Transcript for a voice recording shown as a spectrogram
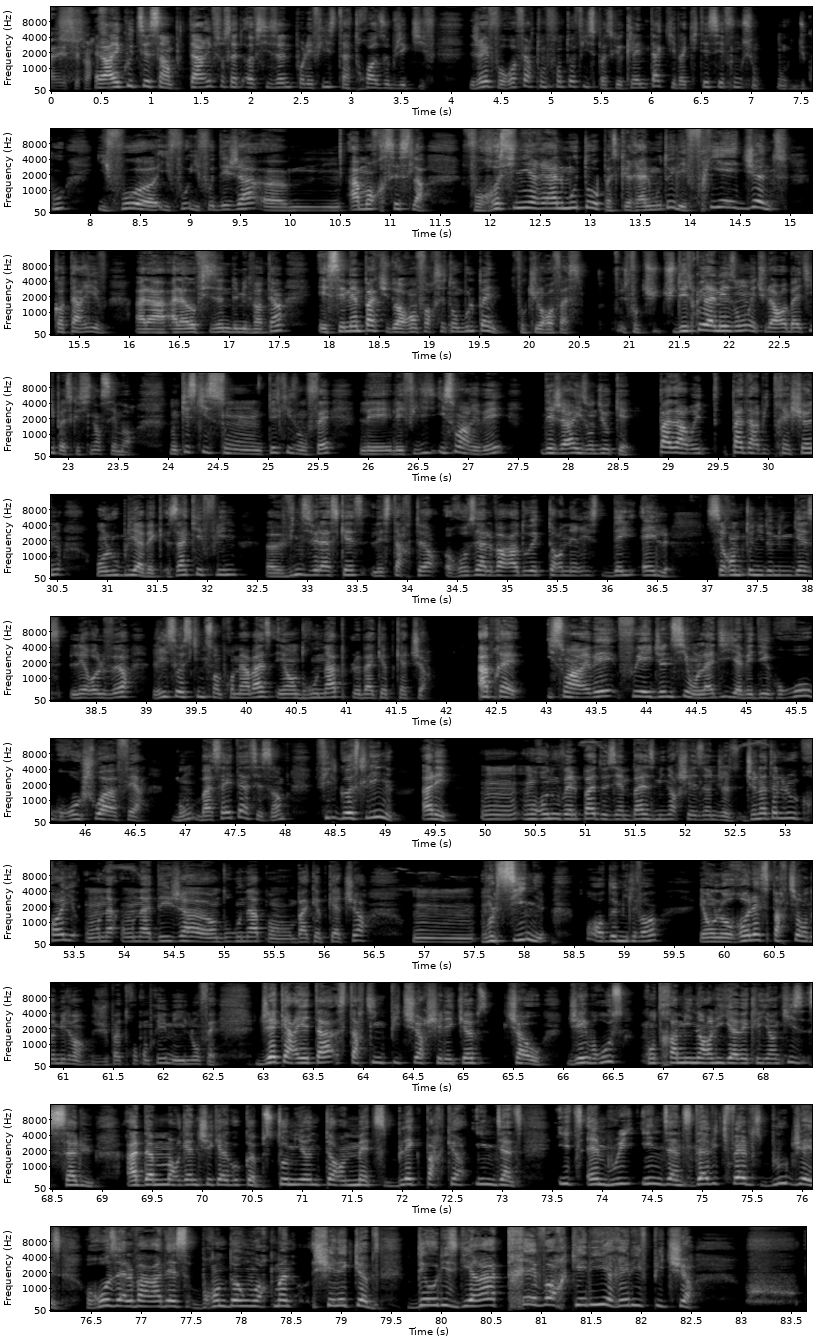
Alors écoute, c'est simple. T'arrives sur cette off-season pour les Phillies, t'as trois objectifs. Déjà, il faut refaire ton front office parce que Clentac, il va quitter ses fonctions. Donc du coup, il faut, euh, il faut, il faut déjà euh, amorcer cela. Faut resigner Real Muto parce que Real Muto, il est free agent quand t'arrives à la, à la off-season 2021. Et c'est même pas que tu dois renforcer ton bullpen. Faut que tu le refasses. Faut que tu, tu détruis la maison et tu la rebâtis parce que sinon c'est mort. Donc qu'est-ce qu'ils sont, qu'est-ce qu'ils ont fait? Les, les Phillies Ils sont arrivés. Déjà, ils ont dit ok, pas d'arbit- pas d'arbitration. On l'oublie avec Zach Eflin, euh, Vince Velasquez, les starters, José Alvarado, Hector Neris, Day Hale, Ser Anthony Dominguez, les releveurs, Rhys Hoskins en première base et Andrew Knapp, le backup catcher. Après, ils sont arrivés, free agency, on l'a dit, il y avait des gros gros choix à faire. Bon, bah ça a été assez simple. Phil Gosselin, allez, on, on renouvelle pas deuxième base mineur chez les Angels. Jonathan Lucroy, on a, on a déjà euh, Andrew Knapp en backup catcher. On, le signe en 2020 et on le relaisse partir en 2020. J'ai pas trop compris, mais ils l'ont fait. Jake Arrieta, starting pitcher chez les Cubs, ciao. Jay Bruce, contrat minor league avec les Yankees, salut. Adam Morgan, Chicago Cubs, Tommy Hunter, Mets, Blake Parker, Indians, It's Embry, Indians, David Phelps, Blue Jays, Rose Alvarez, Brandon Workman chez les Cubs, Deolis Guerra, Trevor Kelly, relief pitcher.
